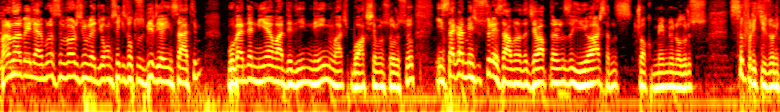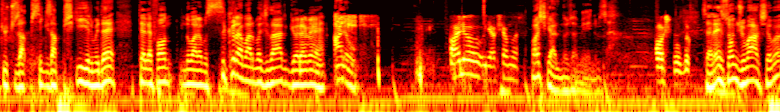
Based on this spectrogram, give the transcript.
Hanımlar beyler burası Virgin Radio 18.31 yayın saatim. Bu bende niye var dediğin neyin var bu akşamın sorusu. Instagram mesut süre hesabına da cevaplarınızı yığarsanız çok memnun oluruz. 0212 368 62 20'de telefon numaramız sıkı rabarbacılar göreve. Alo. Alo iyi akşamlar. Hoş geldin hocam yayınımıza. Hoş bulduk. Sen en son cuma akşamı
